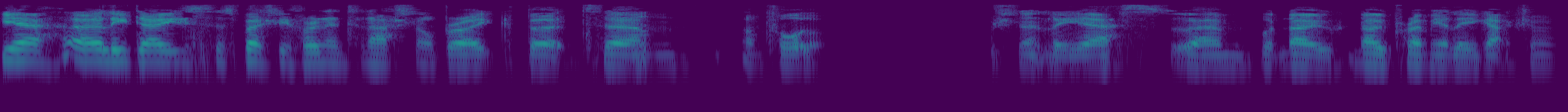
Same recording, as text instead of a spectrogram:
Yeah, early days, especially for an international break, but um, unfortunately, yes, um, but no, no Premier League action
